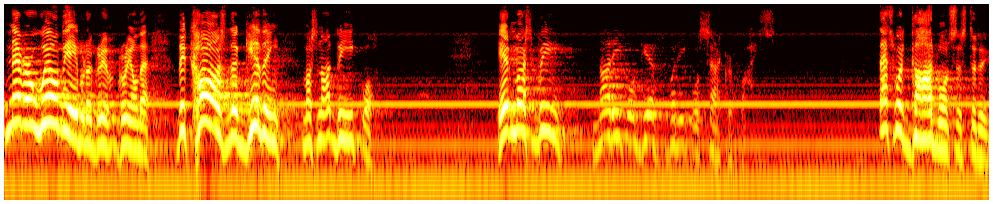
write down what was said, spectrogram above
Never will be able to agree, agree on that. Because the giving must not be equal. It must be not equal gift, but equal sacrifice. That's what God wants us to do.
